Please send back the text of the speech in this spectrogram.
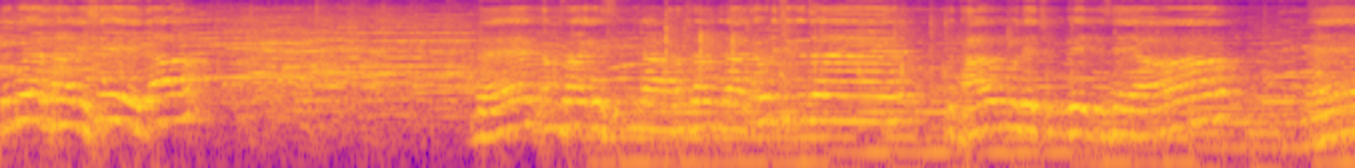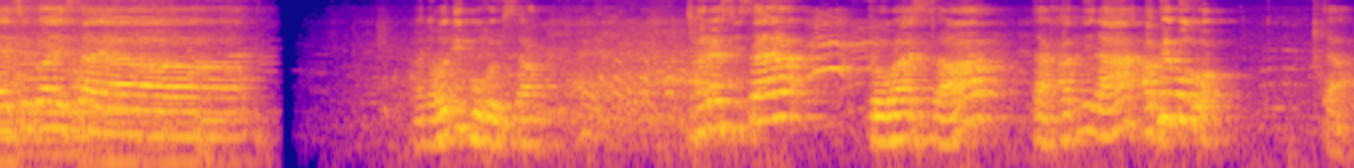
누구야 사랑해. 시작 네 감사하겠습니다. 감사합니다. 자 우리 친구들 또 다음 무대 준비해 주세요. 네 수고했어요. 아니 어디 보고 있어? 잘할 수 있어요? 좋았어. 자 갑니다. 앞에 보고. 자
